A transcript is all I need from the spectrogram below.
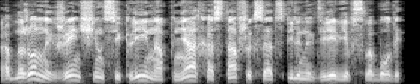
Обнаженных женщин секли на пнях, оставшихся от спиленных деревьев свободы.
